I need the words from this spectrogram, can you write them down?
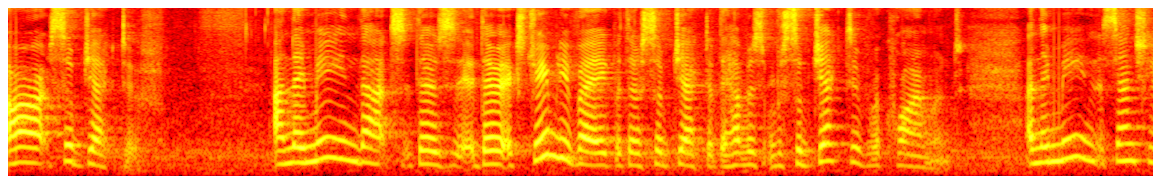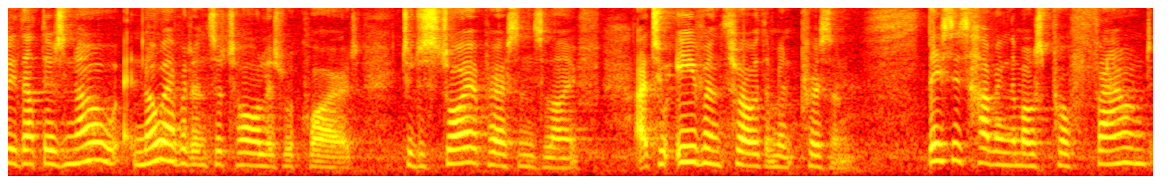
are subjective. And they mean that they're extremely vague, but they're subjective. They have a subjective requirement. And they mean essentially that there's no, no evidence at all is required to destroy a person's life, uh, to even throw them in prison. This is having the most profound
